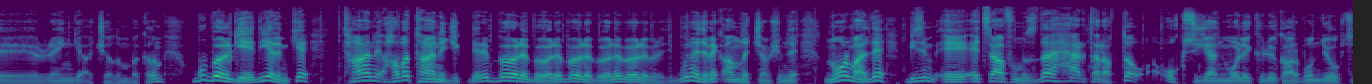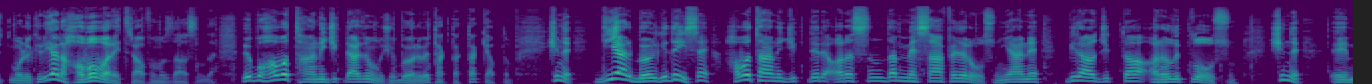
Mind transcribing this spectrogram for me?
rengi açalım bakalım. Bu bölgeye diyelim ki tane hava tanecikleri böyle böyle böyle böyle böyle böyle. Bu ne demek anlatacağım şimdi. Normalde bizim e, etrafımızda her tarafta oksijen molekülü, karbondioksit molekülü yani hava var etrafımızda aslında. Ve bu hava taneciklerden oluşuyor. Böyle ve tak tak tak yaptım. Şimdi diğer bölgede ise hava tanecikleri arasında mesafeler olsun. Yani birazcık daha aralıklı olsun. Şimdi e,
